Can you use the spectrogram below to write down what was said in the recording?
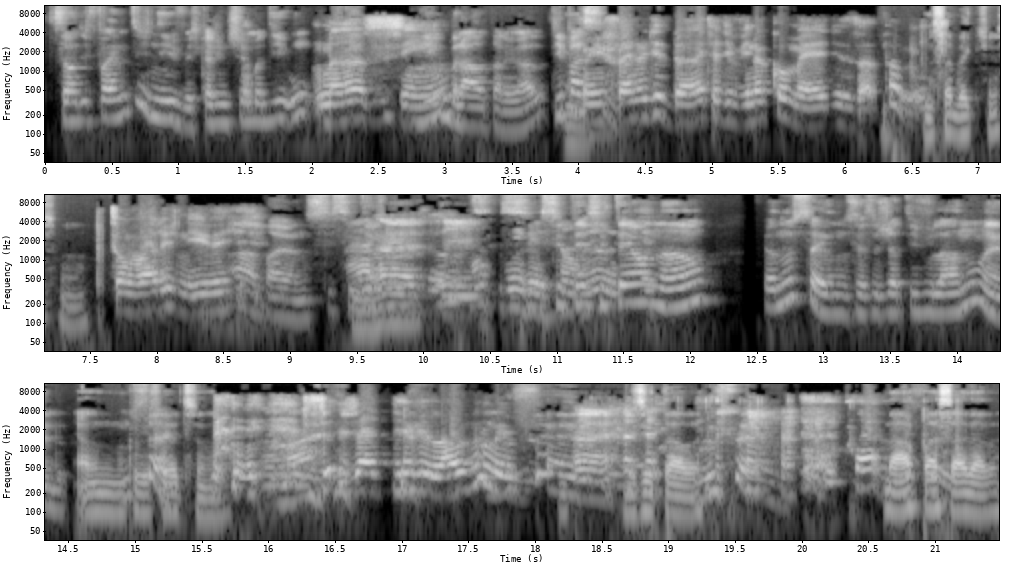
São diferentes níveis, que a gente chama de um Não, sim. umbral, tá ligado? Tipo O assim. inferno de Dante, a Divina Comédia, exatamente. Não sabia que tinha isso, não. São vários níveis. Ah, Baiano, se, se, É, tem, é, eu- sim. se- se tem, se tem ou não, eu não sei. Eu não sei se eu já tive lá, eu não lembro. Eu nunca Não sei. falar disso, não. Já tive lá, eu não lembro. É. Visitá-la. Não sei. Dá uma passada lá.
